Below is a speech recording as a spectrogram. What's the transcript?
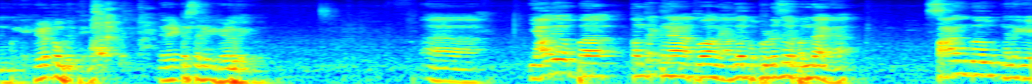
ನಿಮಗೆ ಹೇಳ್ಕೊಂಡ್ಬಿಡ್ತೀನಿ. ಡೈರೆಕ್ಟರ್ ಸರಿಗೆ ಹೇಳಬೇಕು. ಯಾವುದೇ ಒಬ್ಬ ತಂತ್ರಜ್ಞ ಅಥವಾ ಯಾವುದೇ ಒಬ್ಬ ಪ್ರೊಡ್ಯೂಸರ್ ಬಂದಾಗ ಸಾಂಗು ನನಗೆ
